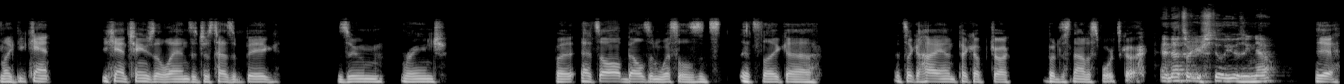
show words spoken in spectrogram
Like you can't you can't change the lens. It just has a big zoom range, but it's all bells and whistles. It's it's like a it's like a high end pickup truck, but it's not a sports car. And that's what you're still using now. Yeah,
